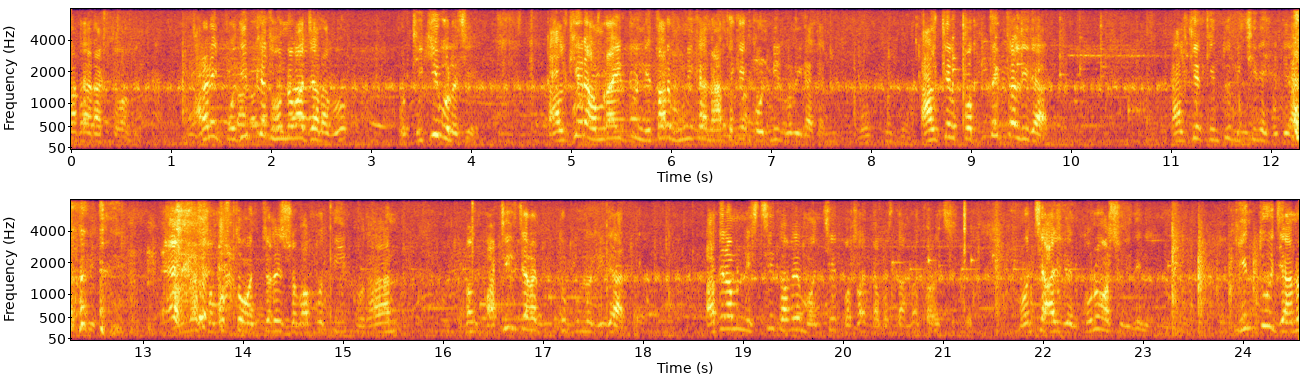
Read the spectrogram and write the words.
মাথায় রাখতে হবে। আর আমি প্রদীপকে ধন্যবাদ জানাব, ও ঠিকই বলেছে, কালকের আমরা একটু নেতার ভূমিকা না থেকে কর্মীর ভূমিকা থাকি কালকের প্রত্যেকটা লিডার কালকের কিন্তু মিছিলে হেঁটে আসবে। আমরা সমস্ত অঞ্চলের সভাপতি, প্রধান এবং পার্টির যারা গুরুত্বপূর্ণ লিডার তাদের আমরা নিশ্চিতভাবে মঞ্চে বসার ব্যবস্থা আমরা করেছি। মঞ্চে আসবেন, কোনো অসুবিধে নেই। কিন্তু যেন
